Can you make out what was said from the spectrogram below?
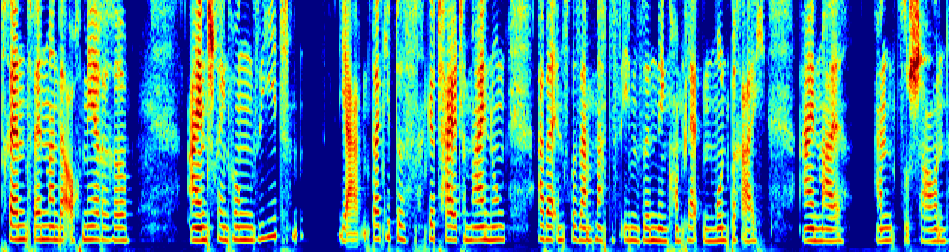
trennt, wenn man da auch mehrere Einschränkungen sieht. Ja, da gibt es geteilte Meinungen, aber insgesamt macht es eben Sinn, den kompletten Mundbereich einmal anzuschauen,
